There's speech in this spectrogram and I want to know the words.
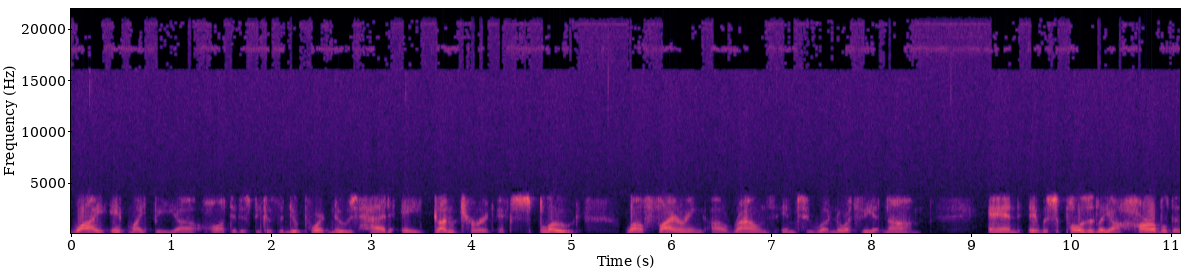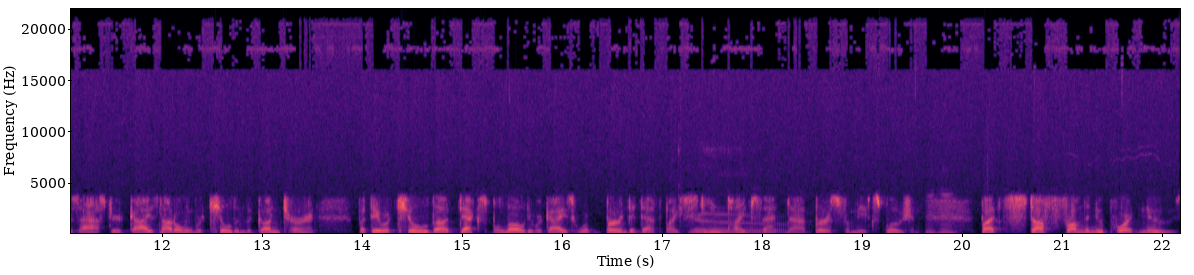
why it might be uh, haunted is because the Newport News had a gun turret explode while firing uh, rounds into uh, North Vietnam. And it was supposedly a horrible disaster. Guys not only were killed in the gun turret, but they were killed uh, decks below. There were guys who were burned to death by steam Ooh. pipes that uh, burst from the explosion. Mm-hmm. But stuff from the Newport News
